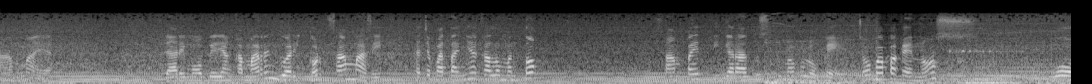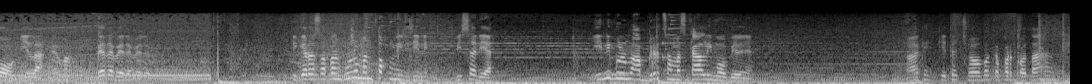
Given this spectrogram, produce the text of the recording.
Sama ya. Dari mobil yang kemarin gua record sama sih. Kecepatannya kalau mentok sampai 350. Oke, coba pakai nos Wow, gila, emang beda beda beda. 380 mentok nih di sini. Bisa dia. Ini belum upgrade sama sekali mobilnya. Oke, kita coba ke perkotaan.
